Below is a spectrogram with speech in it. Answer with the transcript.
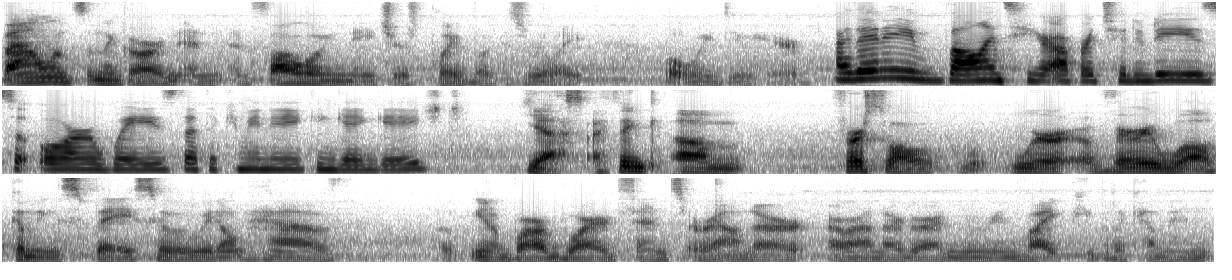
balance in the garden and, and following nature's playbook is really what we do here. Are there any volunteer opportunities or ways that the community can get engaged? Yes, I think um, first of all we're a very welcoming space, so we don't have you know barbed wired fence around our around our garden. We invite people to come in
